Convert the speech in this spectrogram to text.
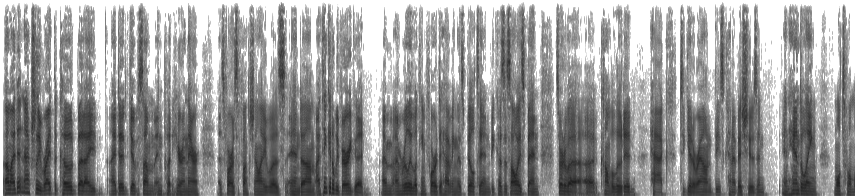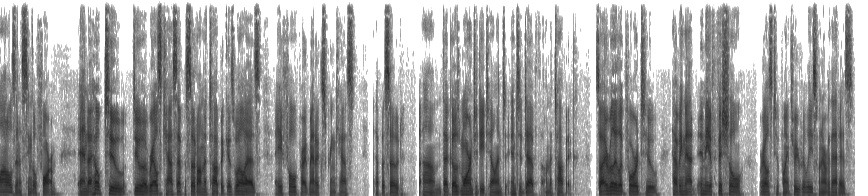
Um, I didn't actually write the code, but I, I did give some input here and there as far as the functionality was, and um, I think it'll be very good. I'm I'm really looking forward to having this built in because it's always been sort of a, a convoluted hack to get around these kind of issues and and handling multiple models in a single form. And I hope to do a Railscast episode on the topic as well as a full pragmatic screencast episode um, that goes more into detail and into, into depth on the topic. So I really look forward to having that in the official Rails 2.3 release whenever that is.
